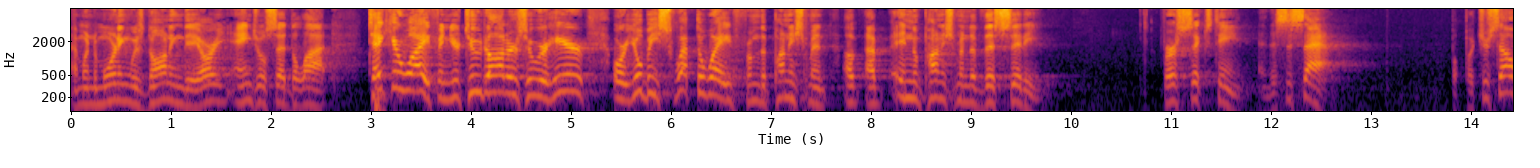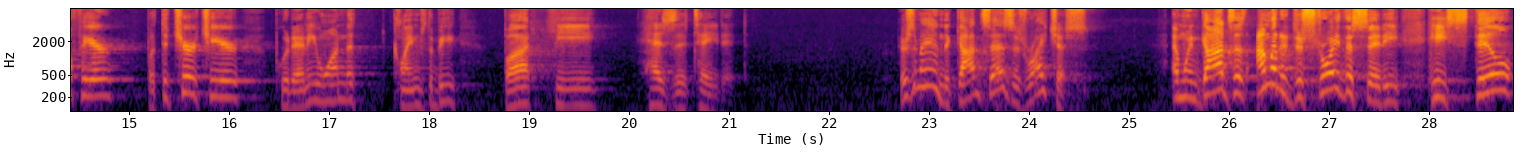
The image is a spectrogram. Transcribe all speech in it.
And when the morning was dawning, the angel said to Lot, Take your wife and your two daughters who are here, or you'll be swept away from the punishment of, uh, in the punishment of this city. Verse 16, and this is sad. But put yourself here, put the church here, put anyone that claims to be, but he hesitated. Here's a man that God says is righteous. And when God says, I'm going to destroy the city, he's still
